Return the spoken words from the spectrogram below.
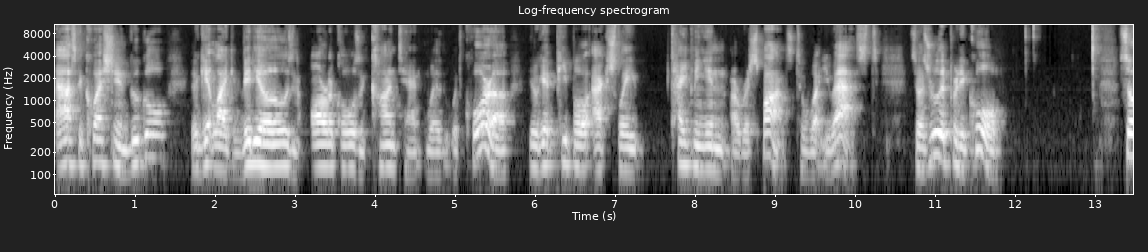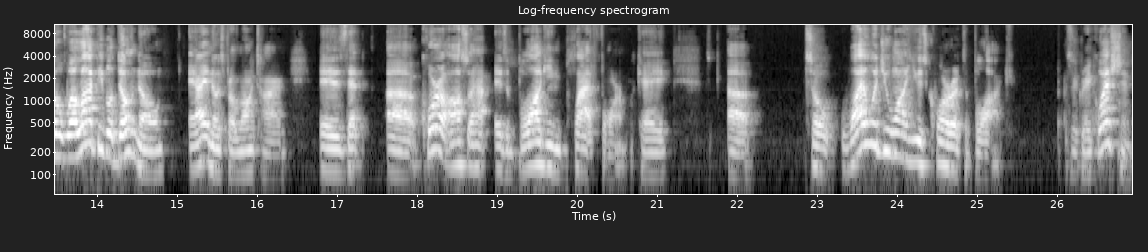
ask a question in Google, you'll get like videos and articles and content. With, with Quora, you'll get people actually typing in a response to what you asked. So it's really pretty cool. So, what a lot of people don't know and I didn't know this for a long time, is that uh, Quora also is a blogging platform. Okay, uh, so why would you want to use Quora to blog? That's a great question,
